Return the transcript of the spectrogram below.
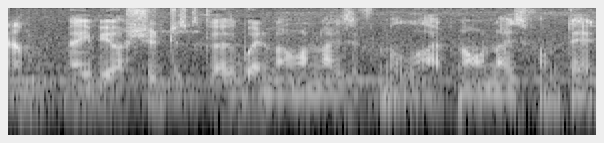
and maybe I should just go when no one knows if I'm alive, no one knows if I'm dead.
